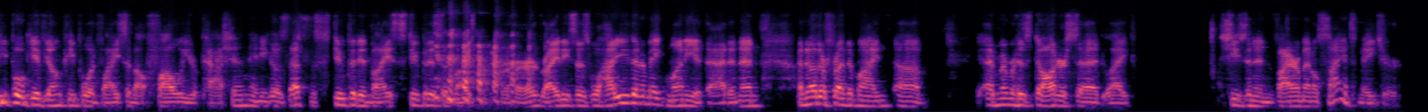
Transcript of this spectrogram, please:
people give young people advice about follow your passion, and he goes, "That's the stupid advice, stupidest advice I've ever heard." Right? He says, "Well, how are you going to make money at that?" And then another friend of mine, um, I remember his daughter said, like, she's an environmental science major,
